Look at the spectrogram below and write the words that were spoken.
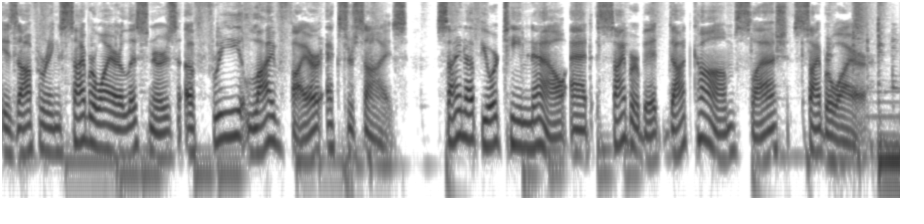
is offering Cyberwire listeners a free live fire exercise. Sign up your team now at cyberbit.com slash cyberwire.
